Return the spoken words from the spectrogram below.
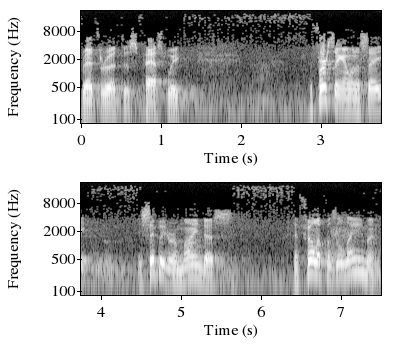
read through it this past week. The first thing I want to say is simply to remind us that Philip was a layman.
